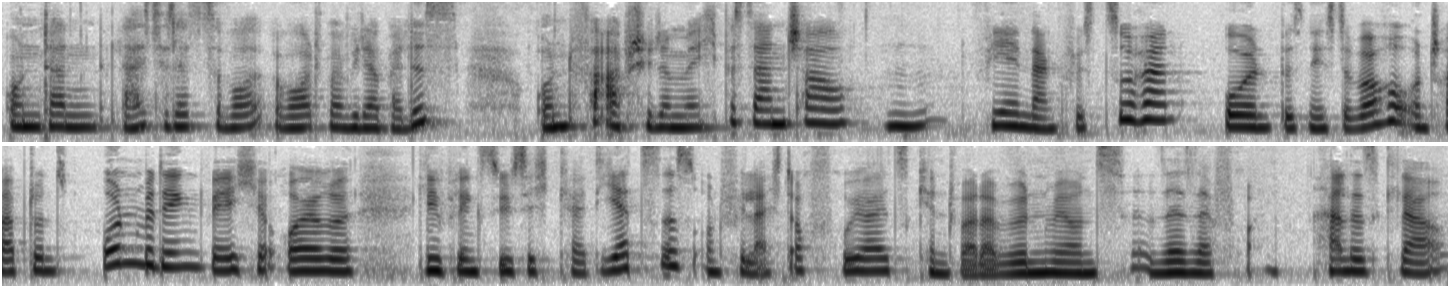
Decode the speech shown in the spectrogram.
Und dann lasse ich das letzte Wort, Wort mal wieder bei Liz und verabschiede mich. Bis dann, ciao. Vielen Dank fürs Zuhören und bis nächste Woche und schreibt uns unbedingt, welche eure Lieblingssüßigkeit jetzt ist und vielleicht auch früher als Kind war. Da würden wir uns sehr, sehr freuen. Alles klar.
